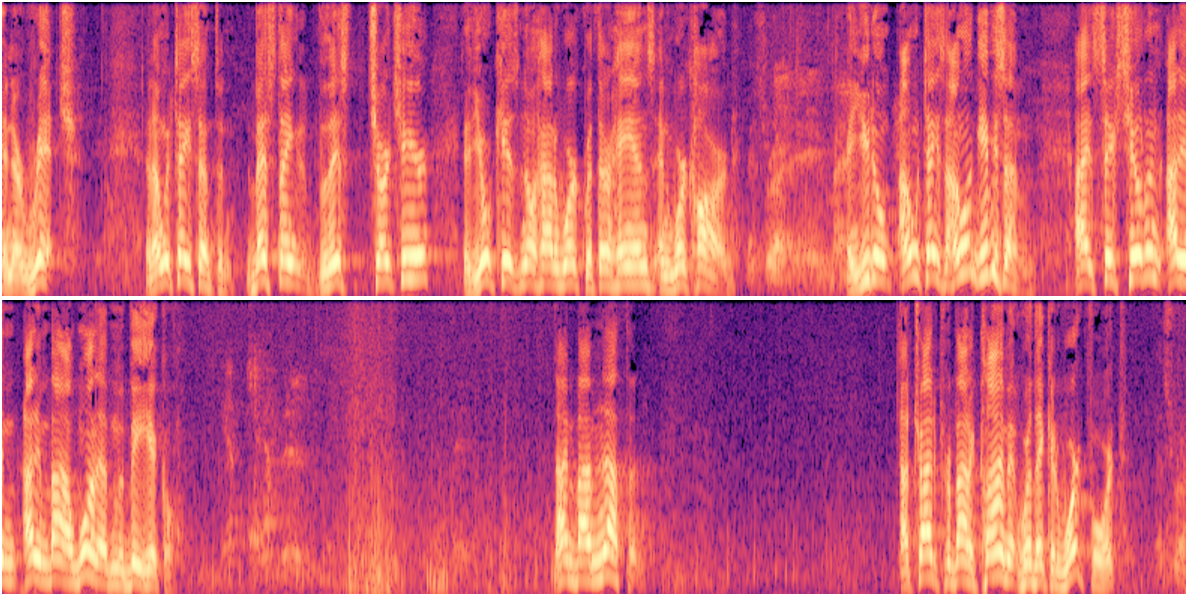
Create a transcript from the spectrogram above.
And they're rich. And I'm going to tell you something. The best thing for this church here is your kids know how to work with their hands and work hard. That's right. And you don't, I'm going to tell you something. I'm going to give you something. I had six children. I didn't, I didn't buy one of them a vehicle. I didn't buy them nothing. I tried to provide a climate where they could work for it. That's right.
